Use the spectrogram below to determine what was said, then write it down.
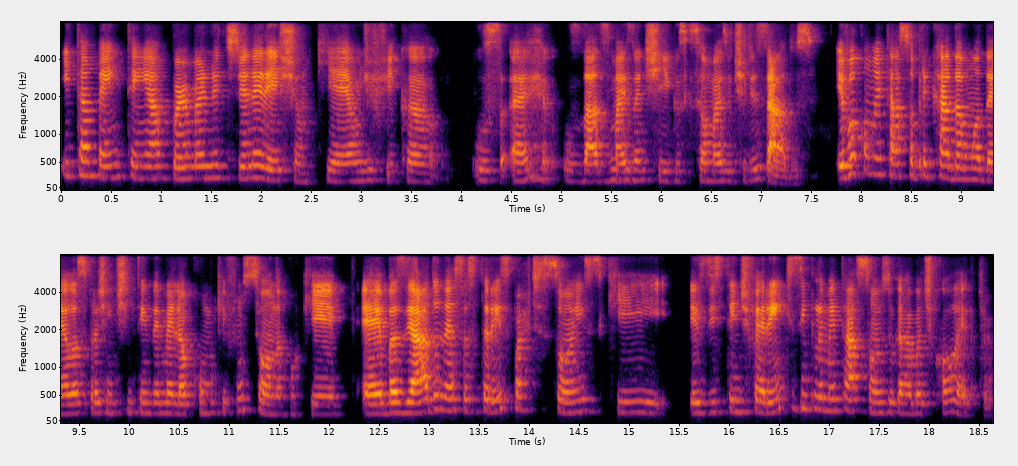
e também tem a Permanent Generation, que é onde fica os, é, os dados mais antigos que são mais utilizados. Eu vou comentar sobre cada uma delas para a gente entender melhor como que funciona, porque é baseado nessas três partições que existem diferentes implementações do Garbage Collector.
